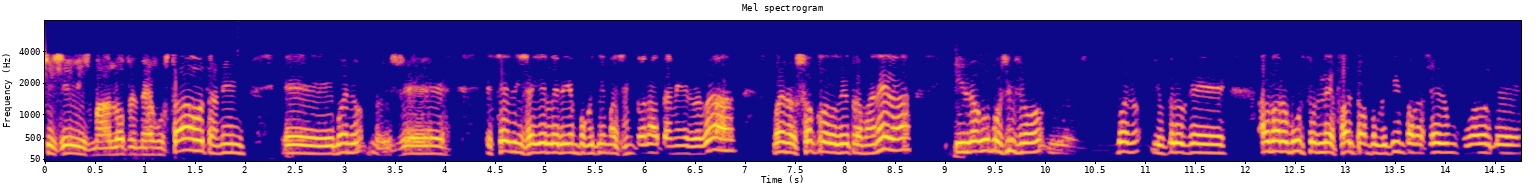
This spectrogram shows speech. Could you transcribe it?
sí, sí, Ismael López me ha gustado, también, eh, bueno, pues eh, ayer le vi un poquitín más entonado, también es verdad. Bueno, Soco de otra manera, y luego pues eso, bueno, yo creo que Álvaro Bustos le falta un poquitín para ser un jugador que,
